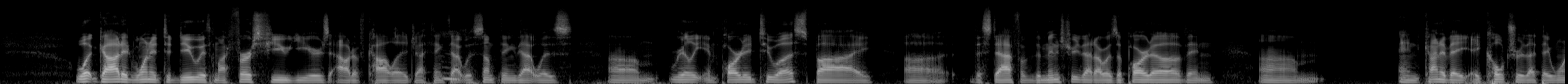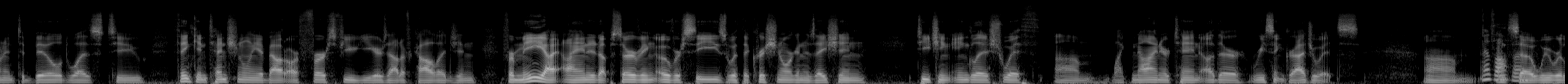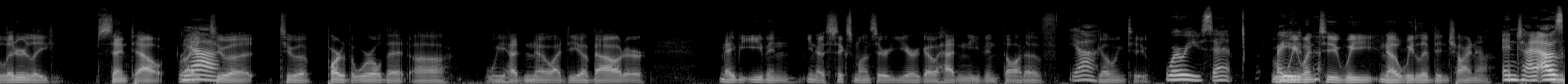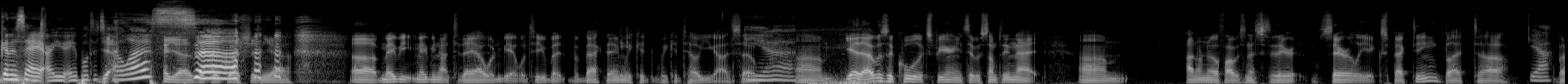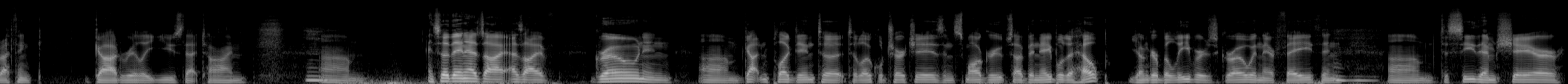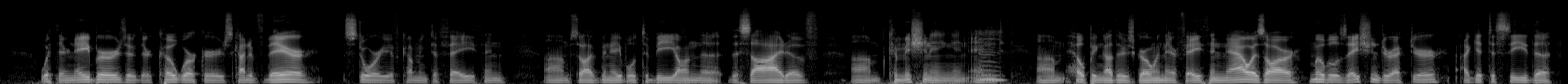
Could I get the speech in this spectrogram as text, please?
what God had wanted to do with my first few years out of college. I think mm. that was something that was um, really imparted to us by uh, the staff of the ministry that I was a part of, and um, and kind of a, a culture that they wanted to build was to think intentionally about our first few years out of college. And for me, I, I ended up serving overseas with a Christian organization teaching English with um, like nine or ten other recent graduates. Um, That's and awesome. so we were literally sent out right Yeah. to a to a part of the world that uh, we had no idea about, or maybe even you know six months or a year ago hadn't even thought of Yeah. going to. Where were you sent? Are we you- went to we no we lived in China. In China. I was going to Mhm. say, are you able to Yeah. tell us? yeah, that's a good question. Yeah. Uh, maybe maybe not today. I wouldn't be able to, but but back then we could we could tell you guys. So yeah. um, yeah, that was a cool experience. It was something that um, I don't know if I was necessarily expecting, but uh, yeah. but I think God really used that time. Mm. Um, and so then as I as I've grown and um, gotten plugged into to local churches and small groups, I've been able to help younger believers grow in their faith and Mhm. um, to see them share with their neighbors or their coworkers kind of their story of coming to faith and um, so I've been able to be on the the side of um, commissioning and and um, helping others grow in their faith and now as our mobilization director I get to see the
